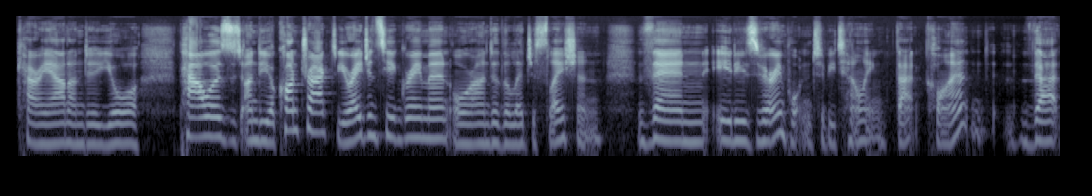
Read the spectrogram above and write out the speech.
carry out under your powers, under your contract, your agency agreement, or under the legislation, then it is very important to be telling that client that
